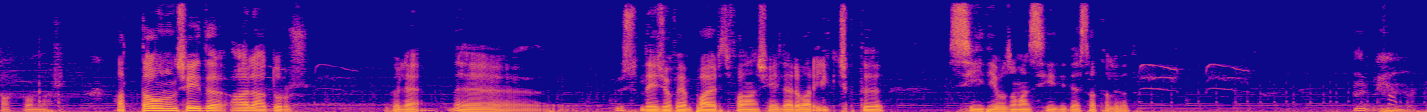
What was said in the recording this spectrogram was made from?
kalktı onlar. Hatta onun şeyi de hala durur. Böyle eee üstünde Age of Empires falan şeyleri var. İlk çıktığı CD o zaman CD'de satılıyordu.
